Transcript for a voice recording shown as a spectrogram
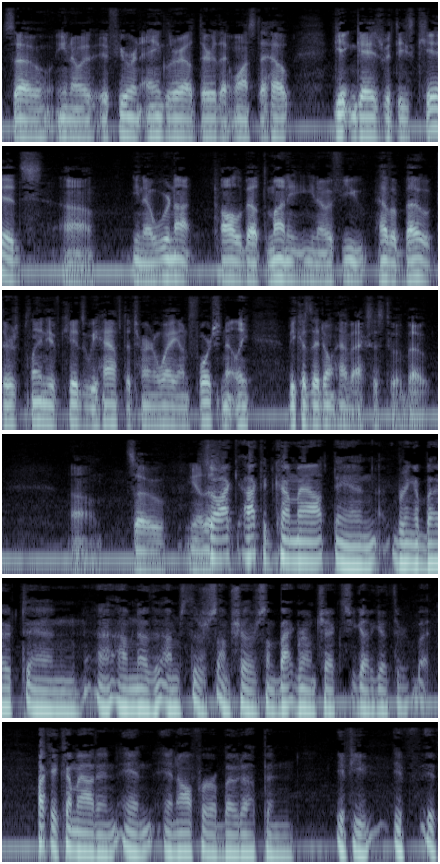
So, you know, if you're an angler out there that wants to help get engaged with these kids, uh, you know, we're not all about the money. You know, if you have a boat, there's plenty of kids we have to turn away, unfortunately, because they don't have access to a boat. Um, so, you know, So I, I could come out and bring a boat, and uh, I know that I'm, there's, I'm sure there's some background checks you got to go through, but I could come out and, and, and offer a boat up, and if you if if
